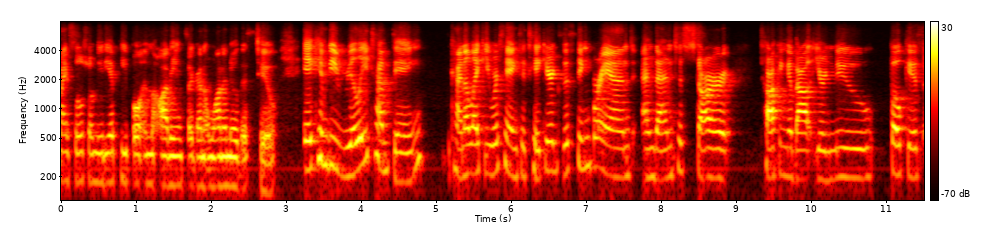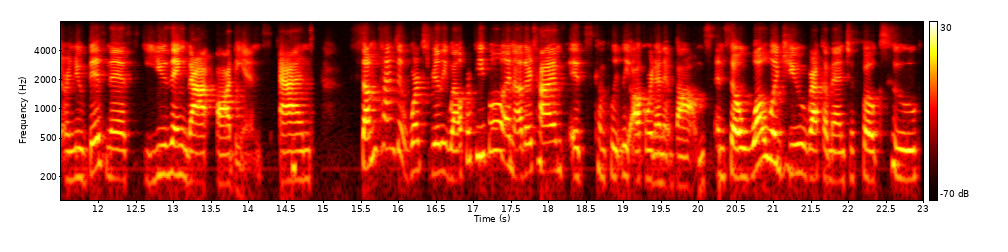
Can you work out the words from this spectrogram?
my social media people in the audience are going to want to know this too. It can be really tempting kind of like you were saying to take your existing brand and then to start talking about your new focus or new business using that audience. And sometimes it works really well for people and other times it's completely awkward and it bombs. And so what would you recommend to folks who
